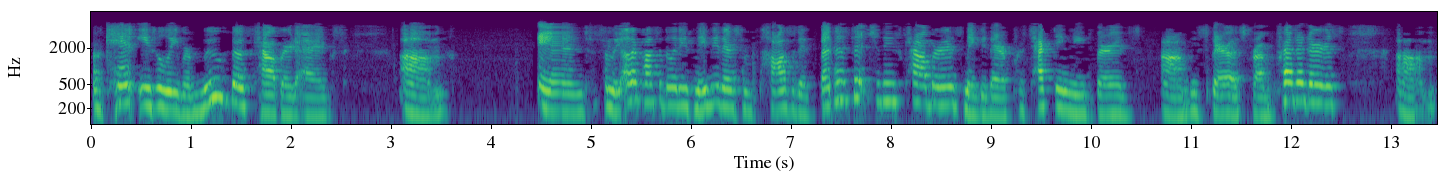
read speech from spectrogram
or can't easily remove those cowbird eggs um, and some of the other possibilities, maybe there's some positive benefit to these cowbirds. Maybe they're protecting these birds, um, these sparrows from predators. Um,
